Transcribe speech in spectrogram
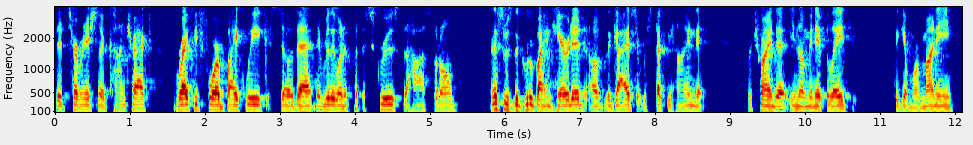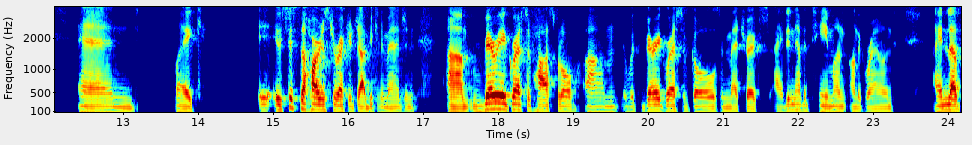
the termination of their contract right before bike week so that they really wanted to put the screws to the hospital and this was the group I inherited of the guys that were stuck behind that were trying to, you know, manipulate to get more money. And like, it, it was just the hardest director job you can imagine. Um, very aggressive hospital um, with very aggressive goals and metrics. I didn't have a team on, on the ground. I ended up,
